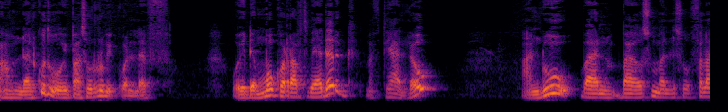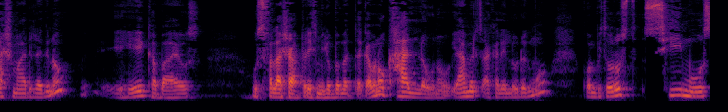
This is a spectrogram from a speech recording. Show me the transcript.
አሁን እንዳልኩት ወይ password ኡ ቢቆለፍ ወይ ደግሞ corrupt ቢያደርግ መፍትሄ አለው። አንዱ BIOS ኡን መልሶ flash ማድረግ ነው። ይሄ ከ BIOS ውስጥ flash update የሚለው በመጠቀም ነው ካለው ነው። ያ ምርጫ ከሌለው ደግሞ ኮምፒውተር ውስጥ CMOS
